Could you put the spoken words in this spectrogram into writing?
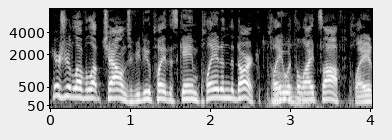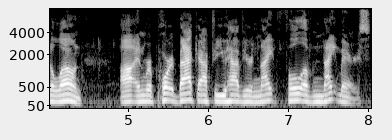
here's your level up challenge. If you do play this game, play it in the dark, play Ooh. with the oh. lights off, play it alone, uh, and report back after you have your night full of nightmares.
